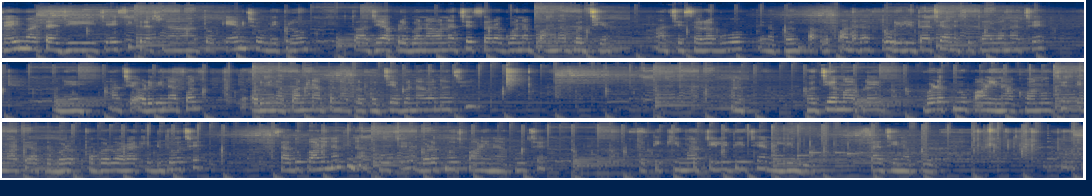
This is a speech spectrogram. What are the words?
જય માતાજી, જય શ્રી કૃષ્ણ. તો કેમ છો મિત્રો? તો આજે આપણે બનાવવાના છે સરગવાના પાનના ભજીયા. આ છે સરગવો, તેના આપણે પાંદડા તોડી લીધા છે અને સુધારવાના છે. અને આ છે અળવીના પાન. તો અળવીના પાનના પણ આપણે ભજીયા બનાવવાના છે. અને ભજીયામાં આપણે બરફનું પાણી નાખવાનું છે, તે માટે આપણે બરફ ઓગળવા રાખી દીધો છે. સાદું પાણી નથી નાખવું છે બરફનું જ પાણી નાખવું છે. તો તીખી મરચી લીધી છે અને લીંબુ, સાજીના ફૂલ.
